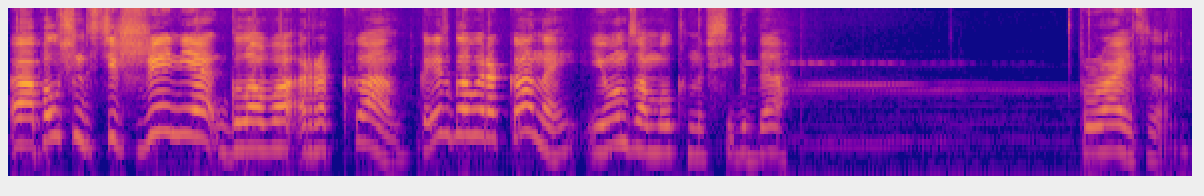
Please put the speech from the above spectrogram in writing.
А, получено достижение глава Ракан. Конец главы Ракана, и он замолк навсегда. Брайтон.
